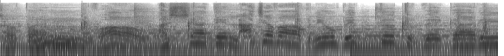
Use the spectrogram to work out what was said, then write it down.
সপারি? ওয়াও। আশাতে লাজবাব নিউ বিদ্যুৎ বেকারি।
